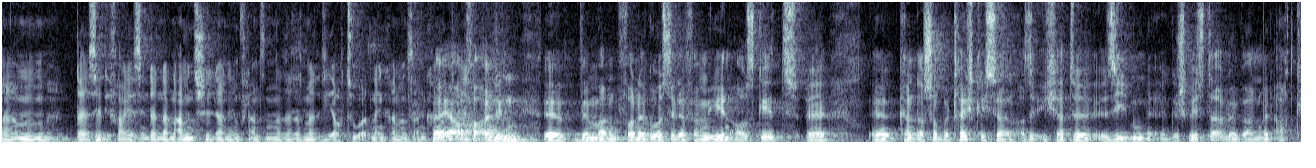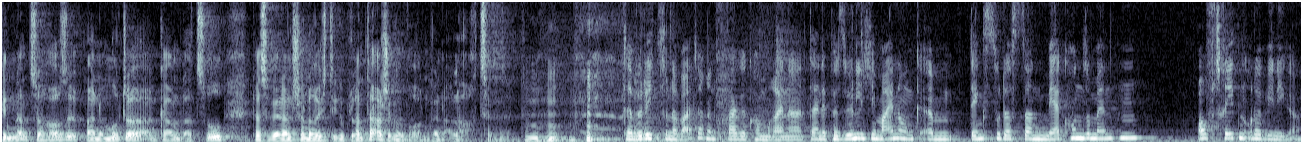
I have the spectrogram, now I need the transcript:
ähm, da ist ja die Frage, sind dann da Namensschilder an den Pflanzen, also dass man die auch zuordnen kann und sagen kann. Naja, okay. vor allen Dingen, äh, wenn man von der Größe der Familien ausgeht, äh, äh, kann das schon beträchtlich sein. Also ich hatte sieben äh, Geschwister, wir waren mit acht Kindern zu Hause, meine Mutter kam dazu, das wäre dann schon eine richtige Plantage geworden, wenn alle 18 sind. Mhm. Da würde ich zu einer weiteren Frage kommen, Rainer. Deine persönliche Meinung, ähm, denkst du, dass dann mehr Konsumenten auftreten oder weniger?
